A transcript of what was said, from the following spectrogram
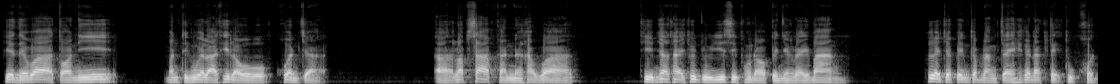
เพียงแต่ว่าตอนนี้มันถึงเวลาที่เราควรจะรับทราบกันนะครับว่าทีมชาติไทยชุดยู20 ของเราเป็นอย่างไรบ้าง เพื่อจะเป็นกำลังใจให้กับนักเตะทุกคน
